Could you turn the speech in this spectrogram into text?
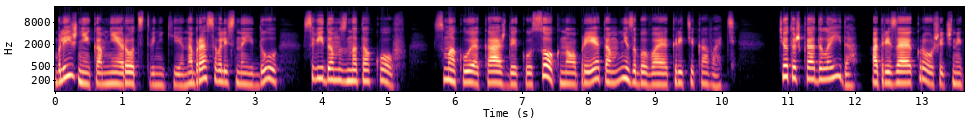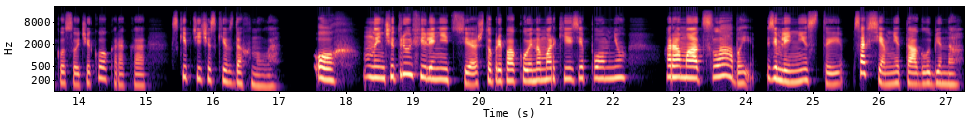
Ближние ко мне родственники набрасывались на еду – с видом знатоков, смакуя каждый кусок, но при этом не забывая критиковать. Тетушка Аделаида, отрезая крошечный кусочек окорока, скептически вздохнула. «Ох, нынче трюфели не те, что при покойном маркизе помню. Аромат слабый, землянистый, совсем не та глубина».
